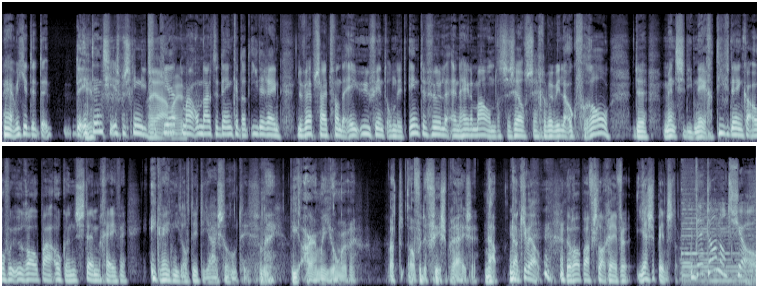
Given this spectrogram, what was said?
Nou ja, weet je, de, de, de intentie is misschien niet verkeerd, maar... om nou te denken dat iedereen de website van de EU vindt om dit in te vullen. En helemaal omdat ze zelf zeggen: we willen ook vooral de mensen die negatief denken over Europa ook een stem geven. Ik weet niet of dit de juiste route is. Nee, die arme jongeren. Wat over de visprijzen. Nou, dankjewel. Europa-verslaggever Jesse Pinster. The Donald Show.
